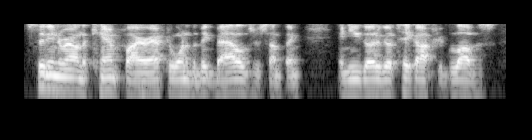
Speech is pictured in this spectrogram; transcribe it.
sitting around the campfire after one of the big battles or something, and you go to go take off your gloves,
